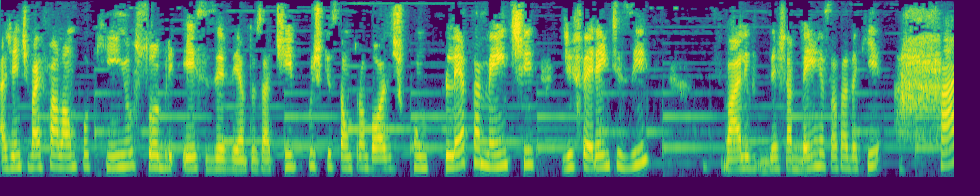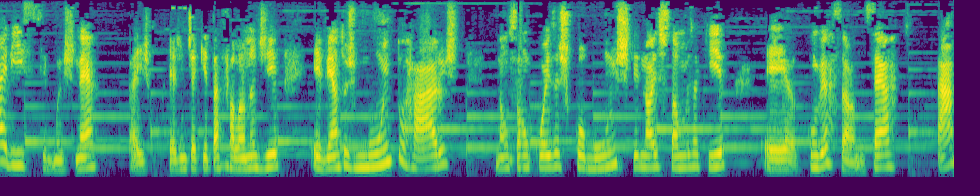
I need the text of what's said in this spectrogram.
a gente vai falar um pouquinho sobre esses eventos atípicos, que são tromboses completamente diferentes e, vale deixar bem ressaltado aqui, raríssimos, né? Porque a gente aqui está falando de eventos muito raros, não são coisas comuns que nós estamos aqui é, conversando, certo? Tá?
